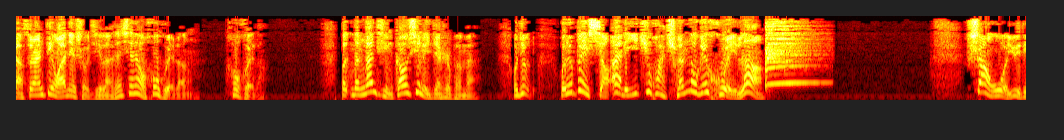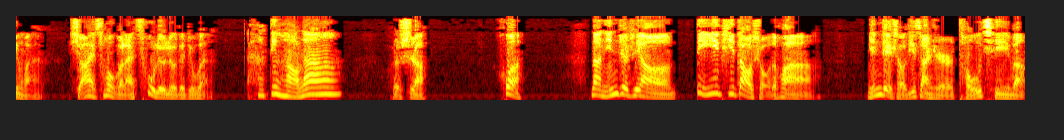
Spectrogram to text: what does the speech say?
呀，虽然订完这手机了，但现在我后悔了，后悔了。本本该挺高兴的一件事，朋友们，我就我就被小爱的一句话全都给毁了。上午我预定完，小爱凑过来，醋溜溜的就问：“订好了？”我说：“是啊。”嚯，那您这是要第一批到手的话，您这手机算是头期吧？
